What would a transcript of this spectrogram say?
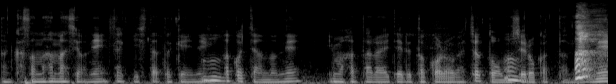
なんかその話をねさっきした時にね、うん。あこちゃんのね今働いてるところがちょっと面白かったんだよね。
